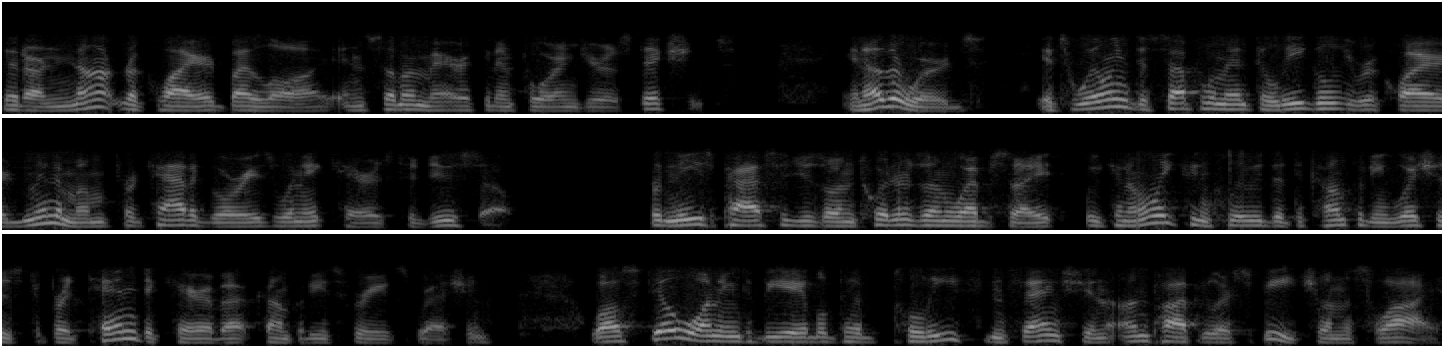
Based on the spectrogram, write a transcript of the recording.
that are not required by law in some American and foreign jurisdictions. In other words, it's willing to supplement the legally required minimum for categories when it cares to do so. From these passages on Twitter's own website, we can only conclude that the company wishes to pretend to care about companies' free expression while still wanting to be able to police and sanction unpopular speech on the sly.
